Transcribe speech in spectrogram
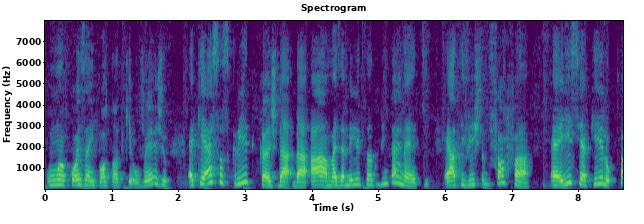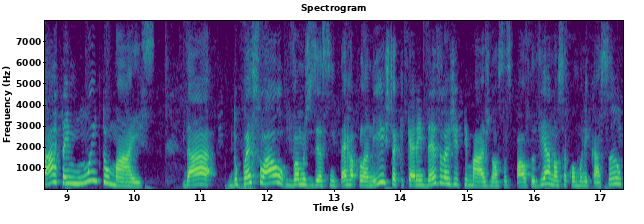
uma coisa importante que eu vejo é que essas críticas da, da ah, mas é militante de internet, é ativista de sofá, é isso e aquilo, partem muito mais da, do pessoal, vamos dizer assim, terraplanista, que querem deslegitimar as nossas pautas e a nossa comunicação,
